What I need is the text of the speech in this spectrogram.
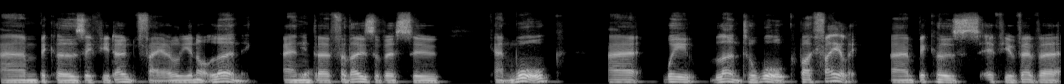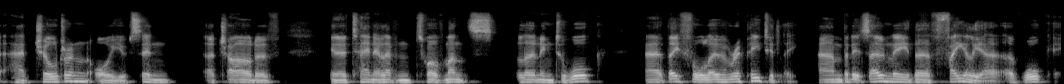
um, because if you don't fail, you're not learning. And yeah. uh, for those of us who can walk, uh, we learn to walk by failing. Um, because if you've ever had children or you've seen a child of you know 10 11 12 months learning to walk uh, they fall over repeatedly. Um, but it's only the failure of walking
